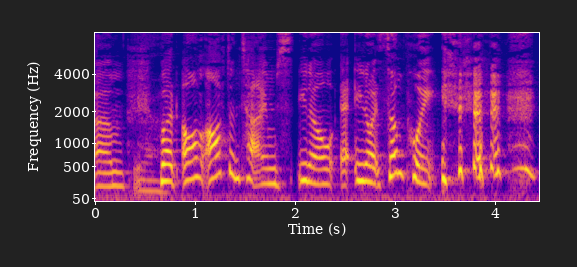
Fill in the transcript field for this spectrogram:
Um, yeah. But all, oftentimes, you know, eh, you know, at some point,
